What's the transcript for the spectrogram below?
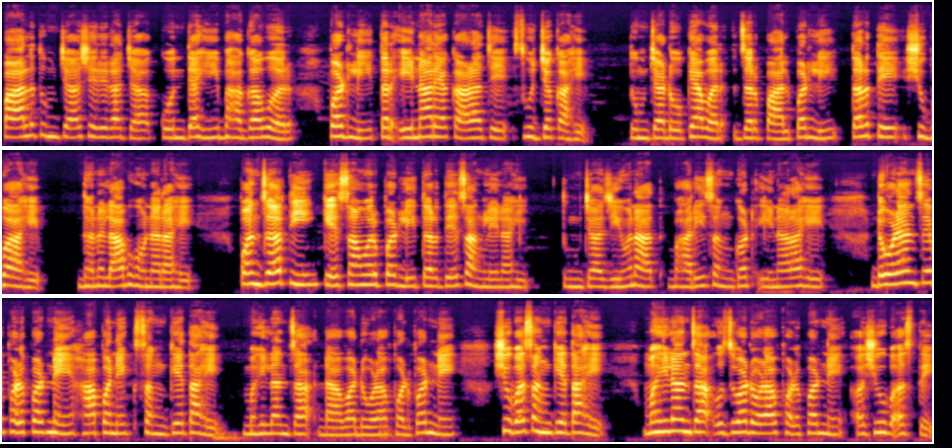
पाल तुमच्या शरीराच्या कोणत्याही भागावर पडली तर येणाऱ्या काळाचे सूचक आहे. तुमच्या डोक्यावर जर पाल पडली तर ते शुभ आहे धनलाभ होणार आहे. पण जर ती केसांवर पडली तर ते चांगले नाही. तुमच्या जीवनात भारी संकट येणार आहे. डोळ्यांचे फडफडणे हा पण एक संकेत आहे. महिलांचा डावा डोळा फडफडणे शुभ संकेत आहे. महिलांचा उजवा डोळा फडफडणे अशुभ असते.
